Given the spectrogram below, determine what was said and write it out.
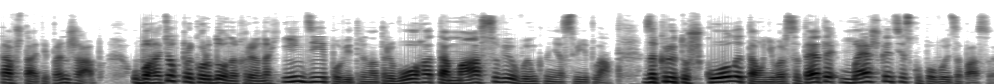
та в штаті Пенджаб. У багатьох прикордонних районах Індії повітряна тривога та масові вимкнення світла. Закрито школи та університети. Мешканці скуповують запаси.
